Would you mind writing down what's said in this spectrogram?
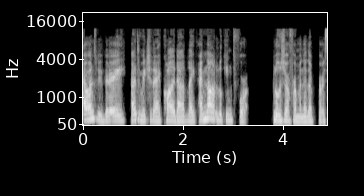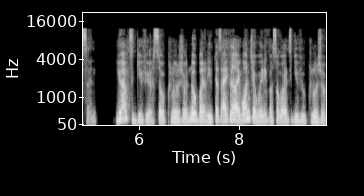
I want to be very, I want to make sure that I call it out. Like, I'm not looking for closure from another person. You have to give yourself closure. Nobody, because I feel like once you're waiting for somebody to give you closure,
